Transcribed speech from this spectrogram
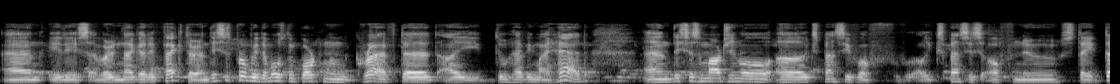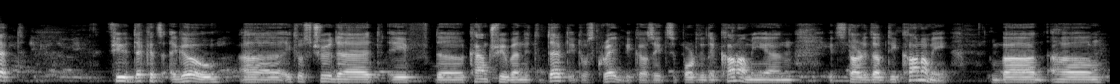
and it is a very negative factor. And this is probably the most important graph that I do have in my head. And this is marginal uh, expensive of expenses of new state debt few decades ago, uh, it was true that if the country went into debt, it was great because it supported the economy and it started up the economy but um,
